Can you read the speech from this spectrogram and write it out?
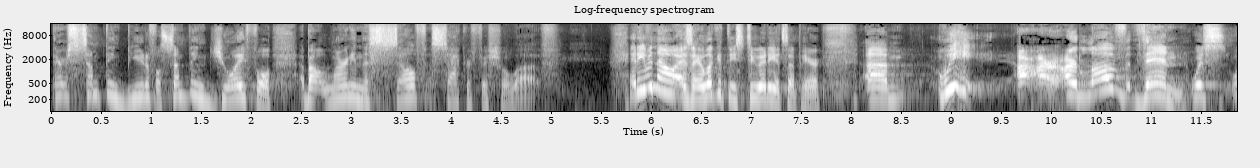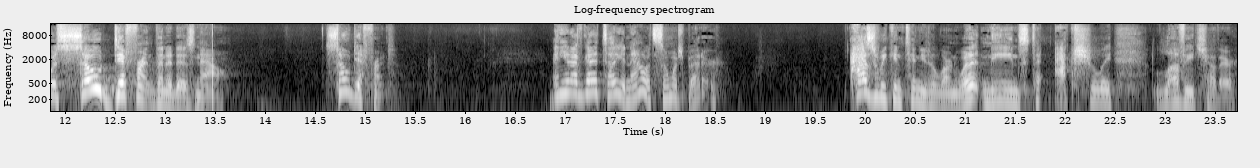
there's something beautiful, something joyful about learning the self sacrificial love. And even though, as I look at these two idiots up here, um, we, our, our, our love then was, was so different than it is now. So different. And yet, I've got to tell you, now it's so much better. As we continue to learn what it means to actually love each other.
